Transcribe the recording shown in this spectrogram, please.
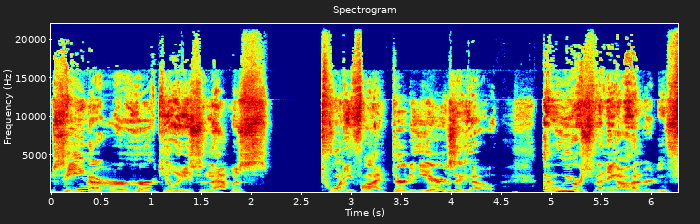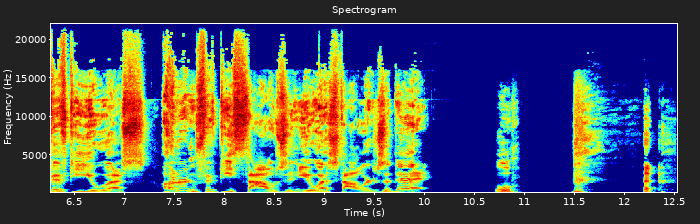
Xena or Hercules, and that was 25, 30 years ago, and we were spending 150 US, 150,000 US dollars a day. Ooh.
